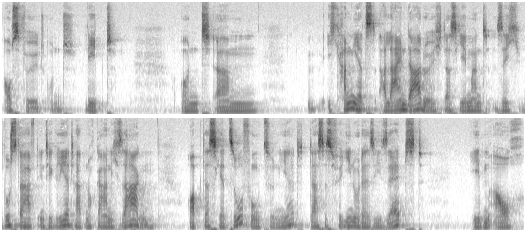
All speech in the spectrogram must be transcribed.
ausfüllt und lebt. Und ähm, ich kann jetzt allein dadurch, dass jemand sich musterhaft integriert hat, noch gar nicht sagen, ob das jetzt so funktioniert, dass es für ihn oder sie selbst eben auch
